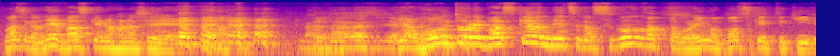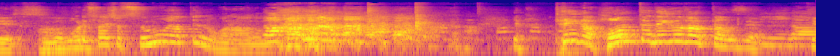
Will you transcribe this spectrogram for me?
まさかねバスケの話で。いや本当俺バスケの熱がすごかったから今バスケって聞いてすごい俺最初相撲やってんのかなと思って。いや手が本当でかかったんですよ。いいなぁ。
